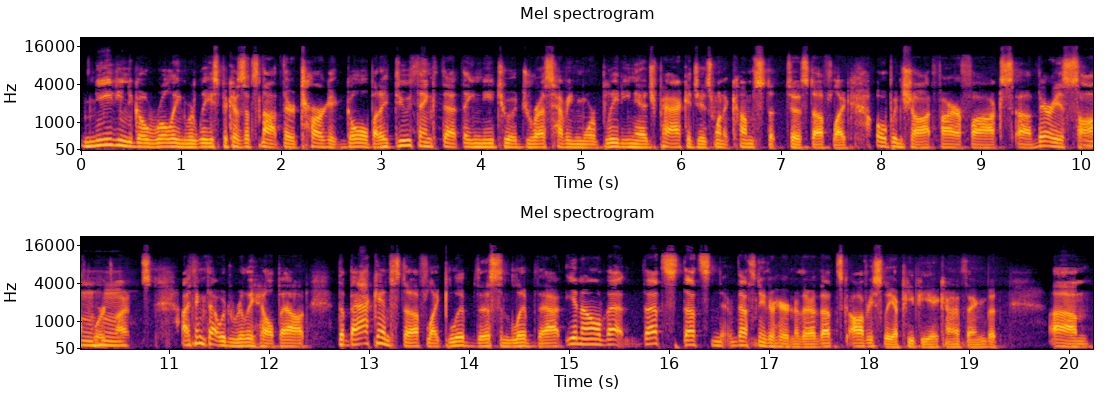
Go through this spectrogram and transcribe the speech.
needing to go rolling release because it's not their target goal. But I do think that they need to address having more bleeding edge packages when it comes to, to stuff like OpenShot, Firefox, uh, various software titles. I think that would really help out. The back end stuff like lib this and lib that, you know, that that's that's that's neither here nor there. That's obviously a PPA kind of thing, but. Um,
